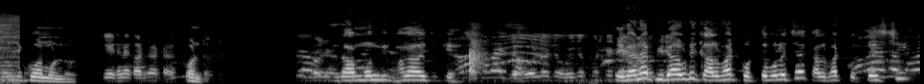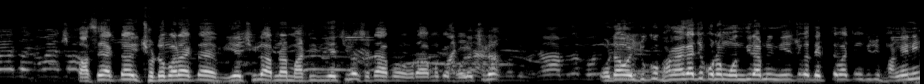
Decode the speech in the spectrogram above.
কোন কুমার মন্ডল কি এখানে কন্ট্রাক্টর কন্ট্রাক্ট রাম মন্দির ভাঙা হয়েছে কে? এখানে পিডাউডি কালভার্ট করতে বলেছে কালভার্ট করতে এসেছি। পাশে একটা ওই ছোট বড় একটা ইয়ে ছিল আপনার মাটি দিয়েছিল ছিল সেটা ওরা আমাকে বলেছিল। ওটা ওইটুকু ভাঙা গেছে কোনো মন্দির আপনি নিজের চোখে দেখতে পাচ্ছেন কিছু ভাঙেনি।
